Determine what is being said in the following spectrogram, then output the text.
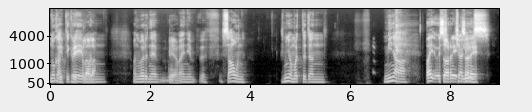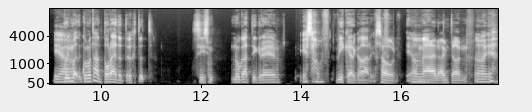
Nugati kreem on, on võrdne, on ju, saun. siis minu mõtted on mina, sorry, sorry, ja, kui ma, kui ma tahan toredat õhtut, siis Nugati kreem, ja saun vikerkaar ja saun ja Mm. mm. man, I m done. oh,. jah,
